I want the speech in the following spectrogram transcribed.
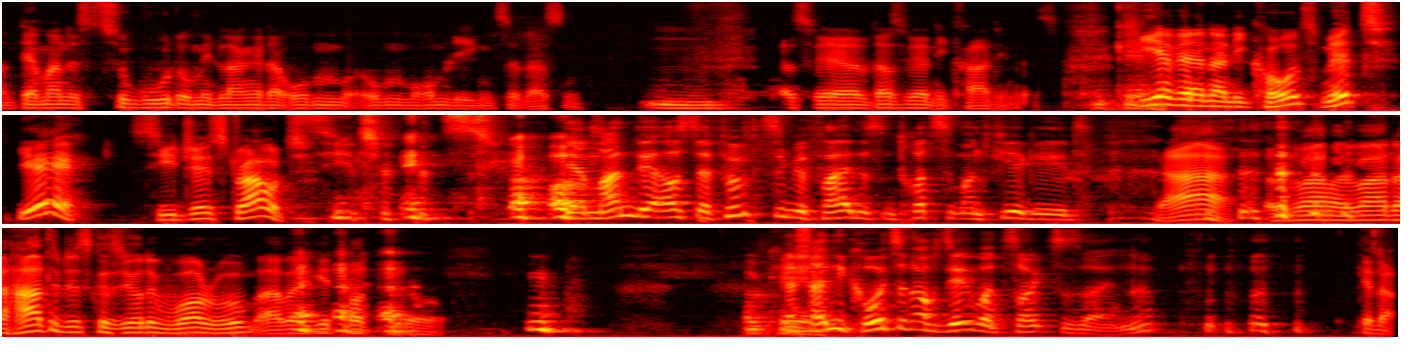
Und der Mann ist zu gut, um ihn lange da oben, oben rumliegen zu lassen. Mhm. Das, wär, das wären die Cardinals. Okay. Vier wären dann die Colts mit, yeah, CJ Stroud. CJ Stroud. Der Mann, der aus der 15 gefallen ist und trotzdem an 4 geht. Ja, das war, war eine harte Diskussion im War Room, aber er geht trotzdem hoch. Okay. Da scheinen die Colts dann auch sehr überzeugt zu sein, ne? Genau.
